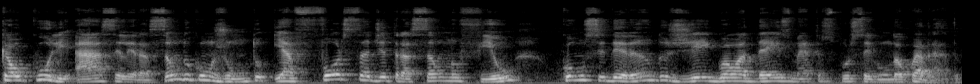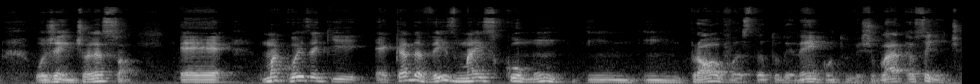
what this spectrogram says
Calcule a aceleração do conjunto e a força de tração no fio, considerando G igual a 10 metros por segundo ao quadrado. Ô, gente, olha só. É, uma coisa que é cada vez mais comum em, em, provas, tanto do Enem quanto do vestibular, é o seguinte:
